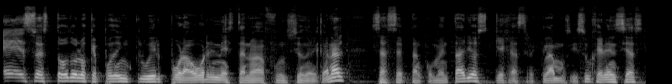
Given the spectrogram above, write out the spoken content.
eso es todo lo que puedo incluir por ahora en esta nueva función del canal. Se aceptan comentarios, quejas, reclamos y sugerencias.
